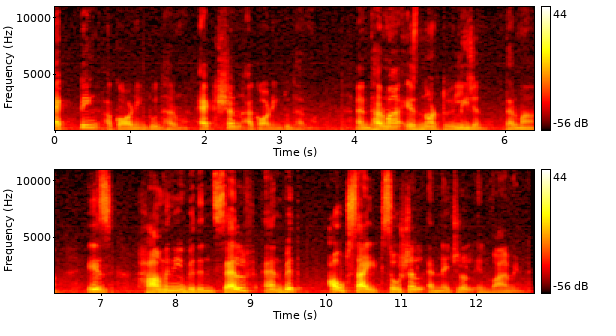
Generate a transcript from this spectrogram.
acting according to dharma, action according to dharma and dharma is not religion, dharma is harmony within self and with outside social and natural environment.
